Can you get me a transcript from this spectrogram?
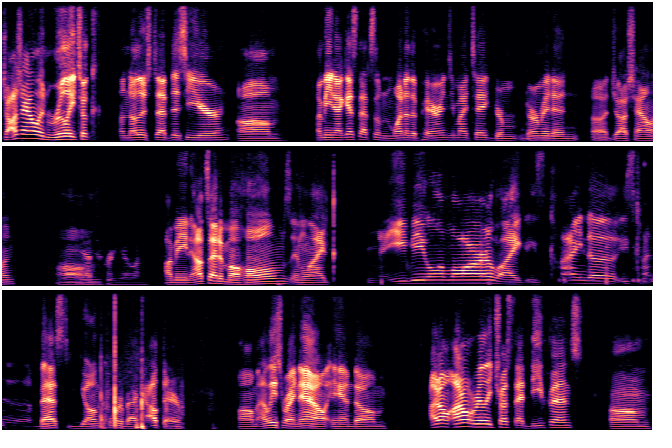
Josh Allen really took another step this year. Um, I mean, I guess that's one of the pairings you might take, Dermot and uh, Josh Allen. Um, yeah, that's a pretty good one. I mean, outside of Mahomes and like maybe Lamar, like he's kind of he's kind of the best young quarterback out there, um, at least right now. And um, I don't I don't really trust that defense. Um,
